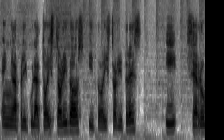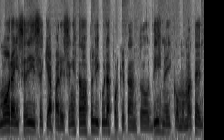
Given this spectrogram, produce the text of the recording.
en la película Toy Story 2 y Toy Story 3. Y se rumora y se dice que aparecen estas dos películas porque tanto Disney como Mattel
